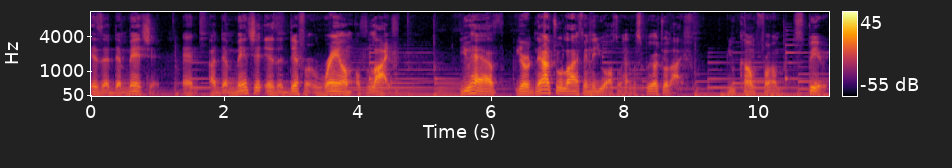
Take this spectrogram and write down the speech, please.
is a dimension. And a dimension is a different realm of life. You have your natural life, and then you also have a spiritual life. You come from spirit.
